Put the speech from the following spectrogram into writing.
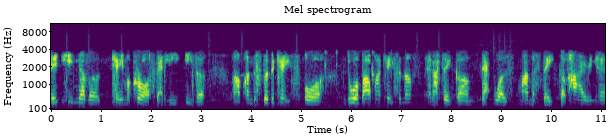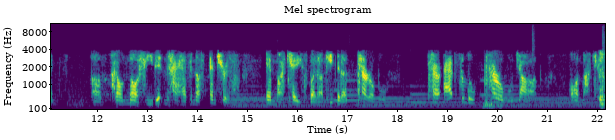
it, he never came across that he either um, understood the case or knew about my case enough. And I think um, that was my mistake of hiring him. Um, I don't know if he didn't have enough interest in my case, but um, he did a terrible, ter- absolute terrible job on my case.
